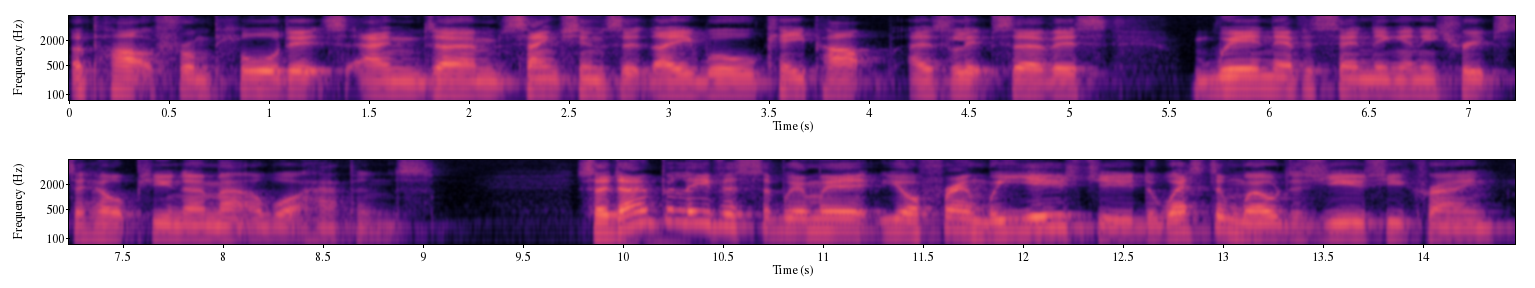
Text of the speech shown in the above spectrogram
apart from plaudits and um, sanctions that they will keep up as lip service. We're never sending any troops to help you no matter what happens. So don't believe us when we're your friend. We used you. The Western world has used Ukraine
